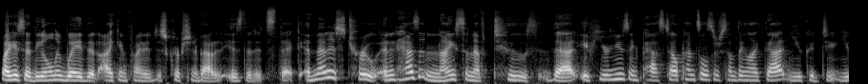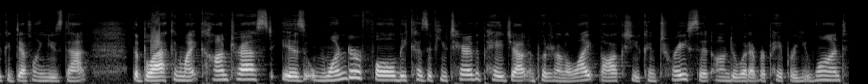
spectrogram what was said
like i said the only way that i can find a description about it is that it's thick and that is true and it has a nice enough tooth that if you're using pastel pencils or something like that you could do you could definitely use that the black and white contrast is wonderful because if you tear the page out and put it on a light box you can trace it onto whatever paper you want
